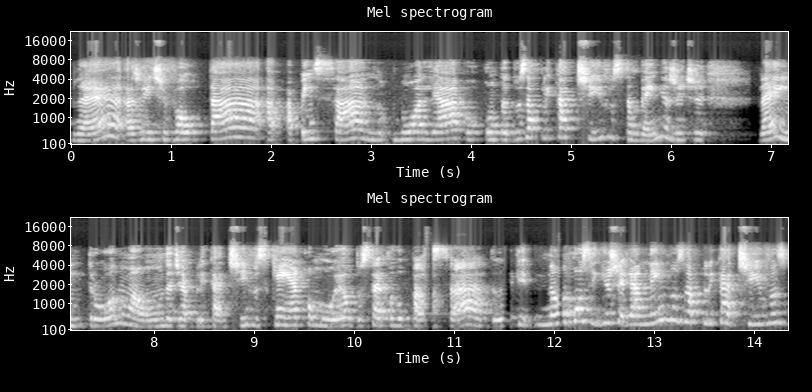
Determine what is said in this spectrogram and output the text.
né? A gente voltar a, a pensar no, no, olhar por conta dos aplicativos também. A gente né, entrou numa onda de aplicativos. Quem é como eu do século passado, que não conseguiu chegar nem nos aplicativos,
